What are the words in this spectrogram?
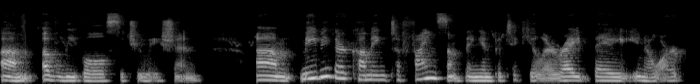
um, of legal situation. Um, maybe they're coming to find something in particular, right? They, you know, are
